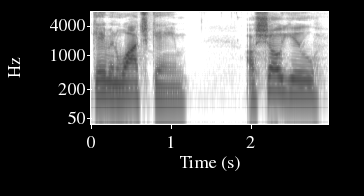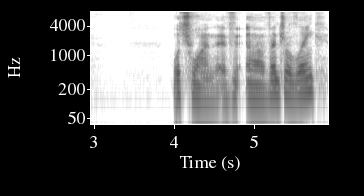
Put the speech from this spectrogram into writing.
Game and Watch game. I'll show you which one. Uh, Adventure Link.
